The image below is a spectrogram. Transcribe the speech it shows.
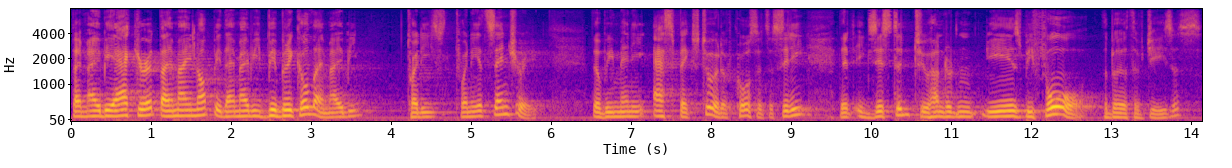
they may be accurate, they may not be. They may be biblical, they may be 20th, 20th century. There'll be many aspects to it. Of course, it's a city that existed 200 years before the birth of Jesus,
